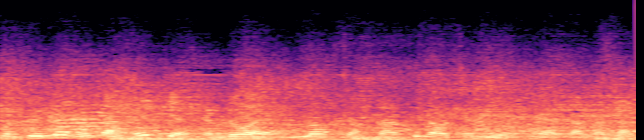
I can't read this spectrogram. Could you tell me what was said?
มันคือเรื่องของการให้เกียรติกันด้วย นอกจากการที่เราจะเลี้ยงแคร์กันและกัน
